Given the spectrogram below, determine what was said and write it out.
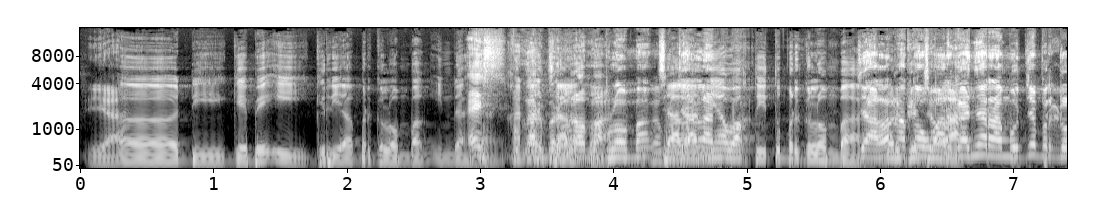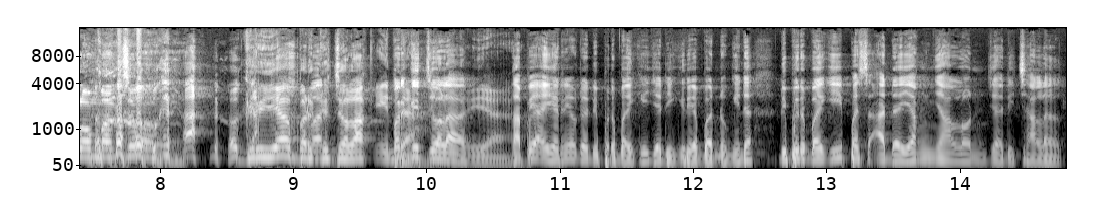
Iya. eh, di GBI, Geria Bergelombang Indah Eh, ya. jalan- bergelombang. Bergelombang. Jalannya Jalan. waktu itu bergelombang. Jalan atau Bergejolak. warganya rambutnya bergelombang semua. Gria bergejolak indah. Bergejolak. Iya. Tapi akhirnya udah diperbaiki jadi Geria Bandung Indah. Diperbaiki pas ada yang nyalon jadi caleg.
